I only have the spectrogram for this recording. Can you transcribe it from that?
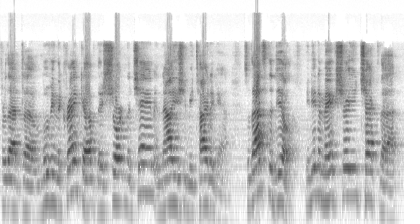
for that uh, moving the crank up, they shorten the chain, and now you should be tight again. So that's the deal. You need to make sure you check that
